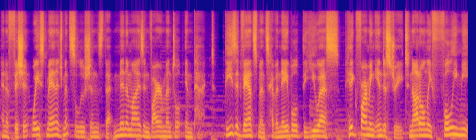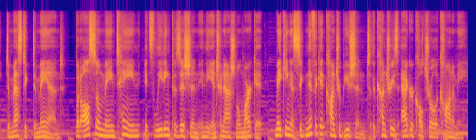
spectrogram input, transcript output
and efficient waste management solutions that minimize environmental impact. These advancements have enabled the U.S. pig farming industry to not only fully meet domestic demand, but also maintain its leading position in the international market, making a significant contribution to the country's agricultural economy.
